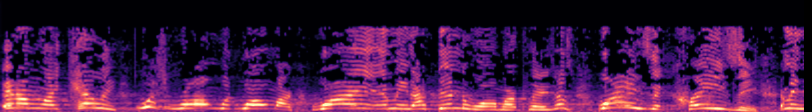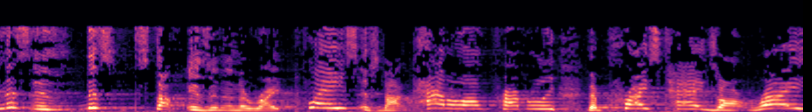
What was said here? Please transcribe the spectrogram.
And I'm like, Kelly, what's wrong with Walmart? Why? I mean, I've been to Walmart plenty times. Why is it crazy? I mean, this is, this stuff isn't in the right place. It's not cataloged properly. The price tags aren't right.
